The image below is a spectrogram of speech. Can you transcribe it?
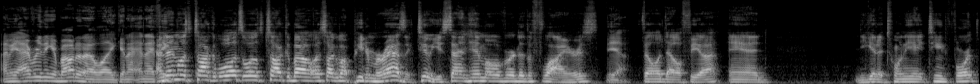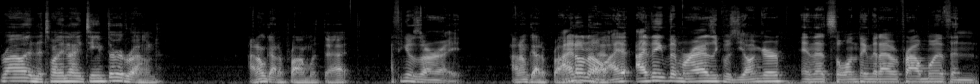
I mean, everything about it I like, and I, and I think And then let's talk. Well, let's, let's talk about let's talk about Peter Mrazek too. You send him over to the Flyers, yeah, Philadelphia, and you get a 2018 fourth round and a 2019 third round. I don't got a problem with that. I think it was all right. I don't got a problem. I don't know. that. I, I think that Mrazek was younger, and that's the one thing that I have a problem with. And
